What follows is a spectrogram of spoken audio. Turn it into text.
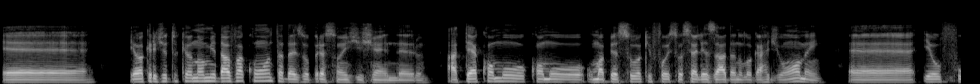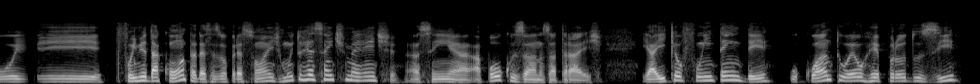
é, eu acredito que eu não me dava conta das opressões de gênero. Até como, como uma pessoa que foi socializada no lugar de homem, é, eu fui, fui me dar conta dessas opressões muito recentemente, assim, há, há poucos anos atrás. E aí que eu fui entender o quanto eu reproduzi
